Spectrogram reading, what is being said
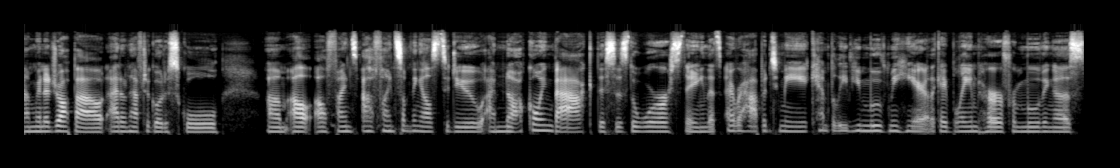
I'm going to drop out. I don't have to go to school. Um, I'll I'll find I'll find something else to do. I'm not going back. This is the worst thing that's ever happened to me. I can't believe you moved me here. Like I blamed her for moving us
